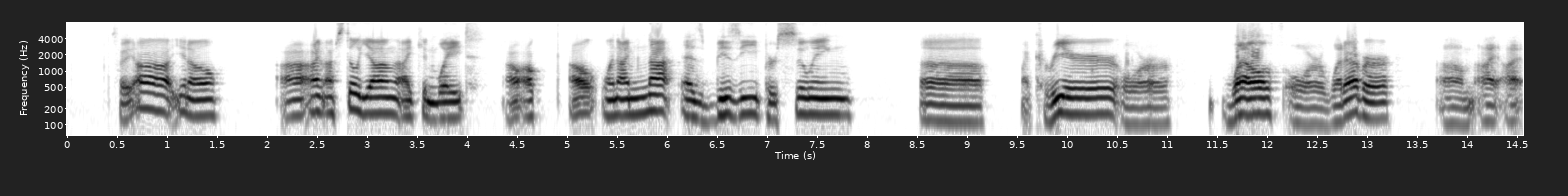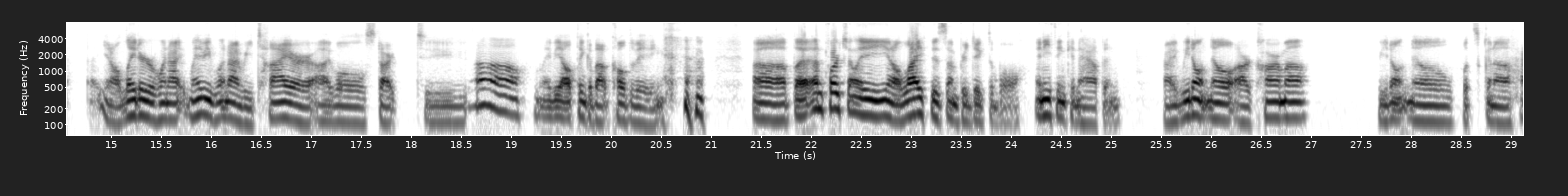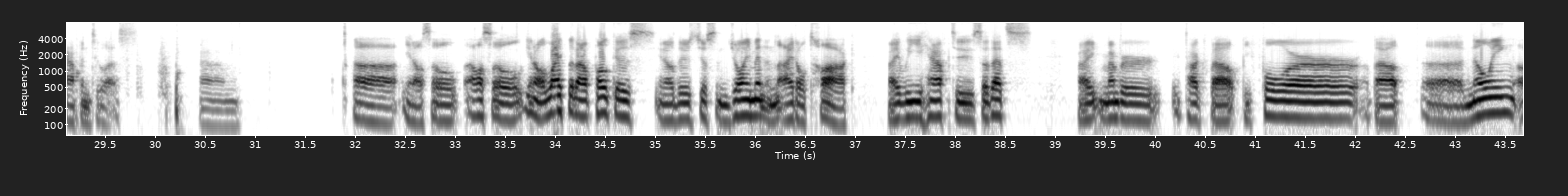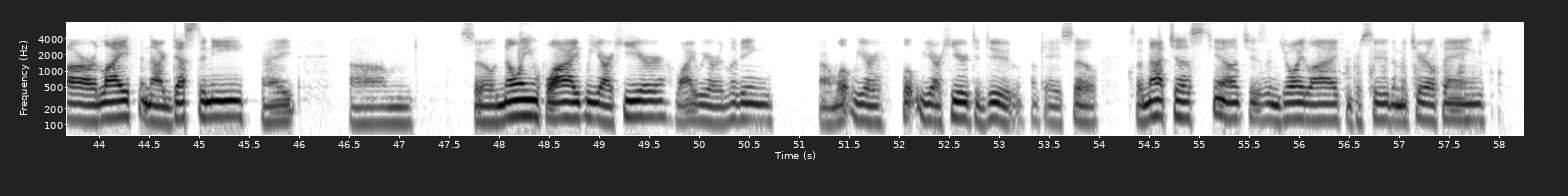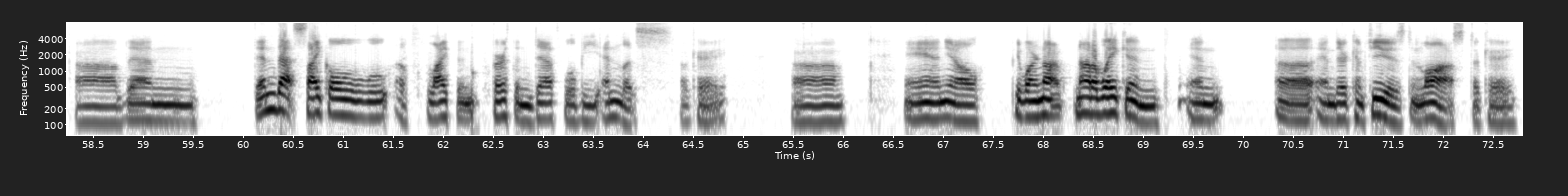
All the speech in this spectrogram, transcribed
say, ah, oh, you know, I'm, I'm still young. I can wait. I'll, I'll, I'll when I'm not as busy pursuing, uh, my career or wealth or whatever, um, I, I, you know, later when I, maybe when I retire, I will start to, oh, maybe I'll think about cultivating. uh, but unfortunately, you know, life is unpredictable. Anything can happen, right? We don't know our karma. We don't know what's going to happen to us. Um, uh, you know, so also, you know, life without focus, you know, there's just enjoyment and idle talk, right? We have to, so that's, right? Remember we talked about before about uh, knowing our life and our destiny, right? Um, so knowing why we are here, why we are living, um, what we are what we are here to do. Okay, so so not just you know just enjoy life and pursue the material things. Uh, then then that cycle will, of life and birth and death will be endless. Okay, um, and you know people are not not awakened and uh, and they're confused and lost. Okay,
